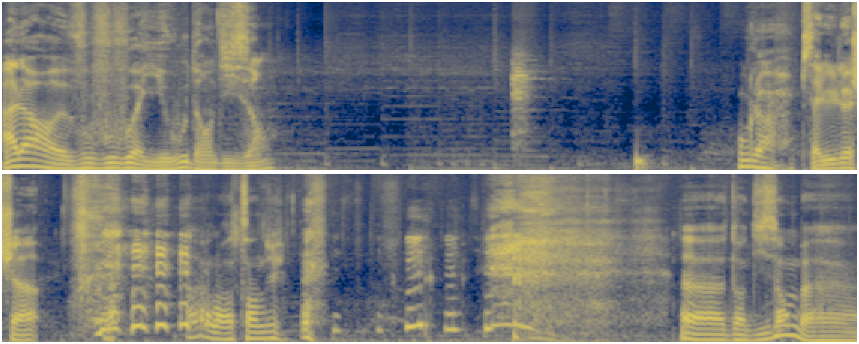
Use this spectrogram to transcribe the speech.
Alors, vous vous voyez où dans 10 ans? Oula, Salut le chat. ah, on l'a entendu. Euh, dans 10 ans, bah,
